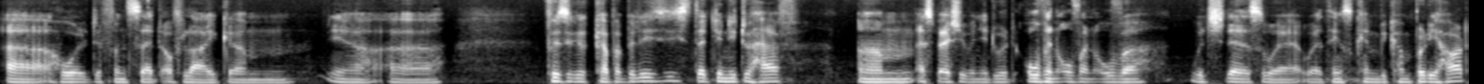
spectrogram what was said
a whole different set of like, um, yeah, physical capabilities that you need to have, um, especially when you do it over and over and over, which is where, where things can become pretty hard.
